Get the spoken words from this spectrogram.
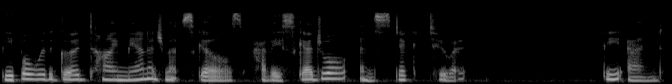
People with good time management skills have a schedule and stick to it. The end.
